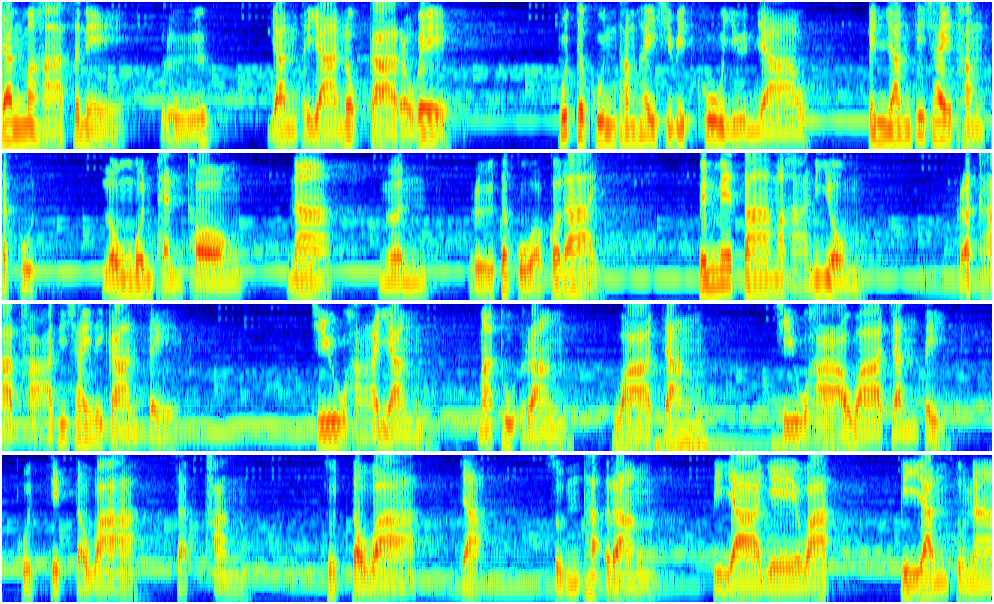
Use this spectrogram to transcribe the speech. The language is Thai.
ยันมหาเสน่ห์ หรือ ยันพญานกการเวกพุทธคุณทำให้ชีวิตคู่ยืนยาว เป็นยันที่ใช้ทำตะกุด ลงบนแผ่นทองหน้าคเงิน หรือตะกั่วก็ได้ เป็นเมตตามหานิยมระคาถาที่ใช้ในการเสก ชิวหายังมัทุรัง วาจัง ชิวหาวาจันติ กุสิตวา สัตทัง สุตวาจะสุนทรัง ปิยาเยวะ ปิยันตุนา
